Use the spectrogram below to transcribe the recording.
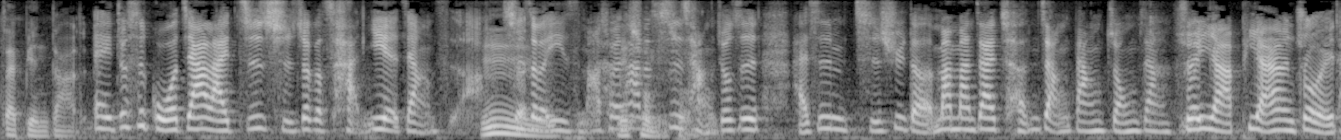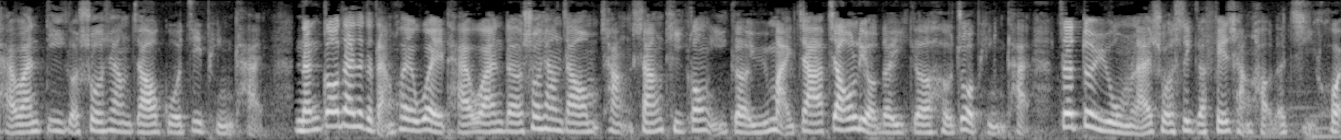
在变大的。哎、欸，就是国家来支持这个产业这样子啊，嗯、是这个意思吗？所以它的市场就是还是持续的慢慢在成长当中这样子。所以啊，P R N 作为台湾第一个塑橡胶国际平台，能够在这个展会为台湾的塑橡胶厂商提供一个与买家交流的一个合作平台，这对于我们来说是一个非常好的机会。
